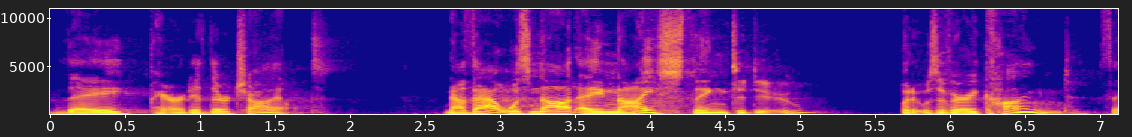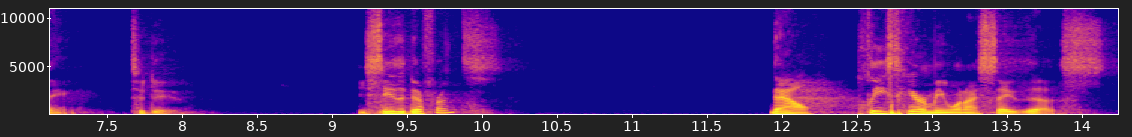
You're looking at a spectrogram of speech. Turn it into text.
they parented their child. Now, that was not a nice thing to do, but it was a very kind thing to do. You see the difference? Now, please hear me when I say this.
